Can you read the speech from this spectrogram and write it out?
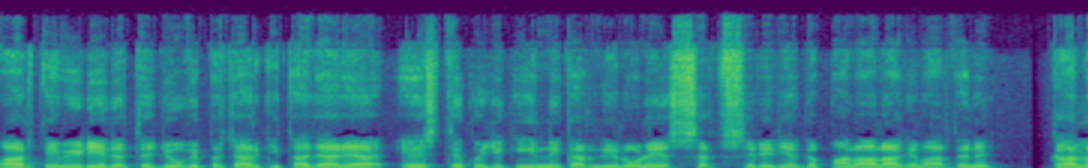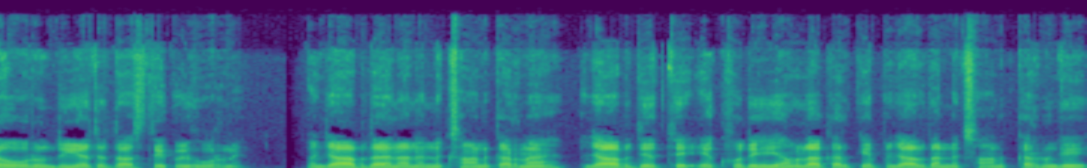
ਭਾਰਤੀ ਮੀਡੀਆ ਦੇ ਉੱਤੇ ਜੋ ਵੀ ਪ੍ਰਚਾਰ ਕੀਤਾ ਜਾ ਰਿਹਾ, ਇਸ ਤੇ ਕੋਈ ਯਕੀਨ ਨਹੀਂ ਕਰਨ ਦੀ ਲੋੜ ਹੈ ਸਿਰਫ ਸਿਰੇ ਦੀਆਂ ਗੱਪਾਂ ਲਾ ਲਾ ਕੇ ਮਾਰਦੇ ਨੇ। ਗੱਲ ਹੋਰ ਹੁੰਦੀ ਹੈ ਤੇ ਦੱਸਦੇ ਕੋਈ ਹੋਰ ਨੇ। ਪੰਜਾਬ ਦਾ ਇਹਨਾਂ ਨੇ ਨੁਕਸਾਨ ਕਰਨਾ ਹੈ, ਪੰਜਾਬ ਦੇ ਉੱਤੇ ਇਹ ਖੁਦ ਹੀ ਹਮਲਾ ਕਰਕੇ ਪੰਜਾਬ ਦਾ ਨੁਕਸਾਨ ਕਰਨਗੇ।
